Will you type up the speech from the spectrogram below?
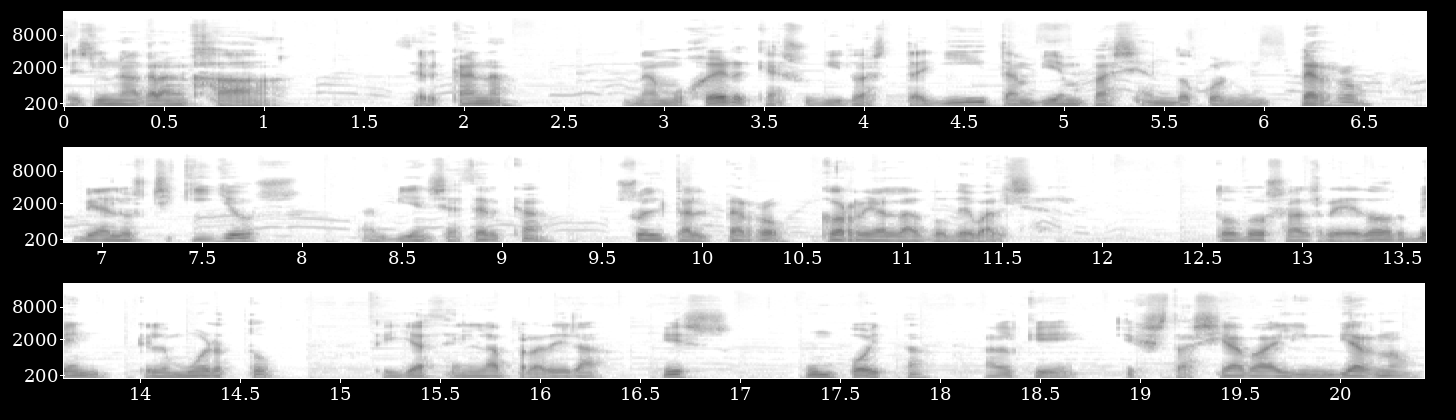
desde una granja cercana una mujer que ha subido hasta allí, también paseando con un perro, ve a los chiquillos, también se acerca, suelta al perro, corre al lado de Balser. Todos alrededor ven que el muerto que yace en la pradera es un poeta al que extasiaba el invierno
